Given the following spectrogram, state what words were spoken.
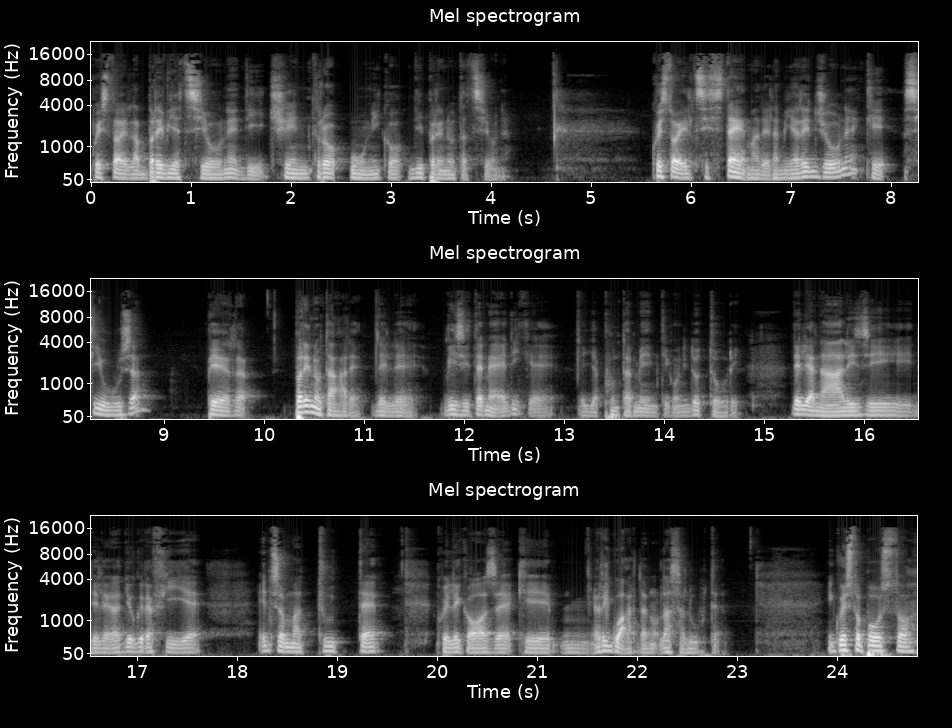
questa è l'abbreviazione di Centro Unico di Prenotazione. Questo è il sistema della mia regione che si usa per prenotare delle visite mediche, degli appuntamenti con i dottori, delle analisi, delle radiografie, insomma tutte quelle cose che mh, riguardano la salute. In questo posto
